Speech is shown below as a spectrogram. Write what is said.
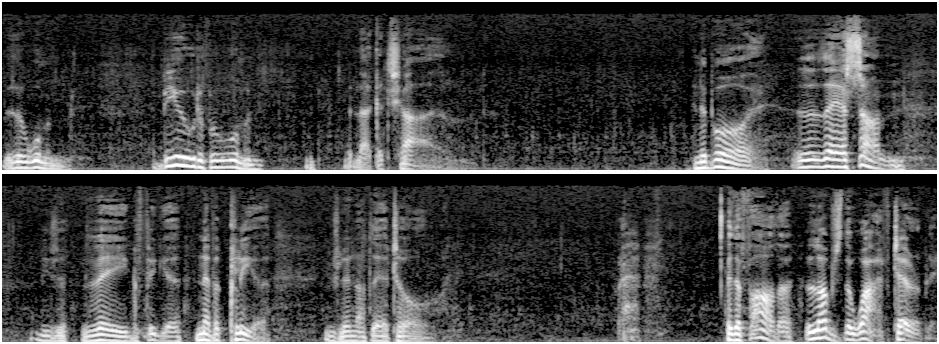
there's a woman, a beautiful woman, like a child. And a boy, their son. He's a vague figure, never clear, usually not there at all. The father loves the wife terribly,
